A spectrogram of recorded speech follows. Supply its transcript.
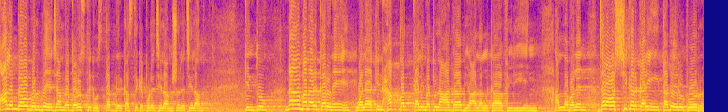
আলেমরাও বলবে যে আমরা দরজ থেকে উস্তাদদের কাছ থেকে পড়েছিলাম, শুনেছিলাম। কিন্তু না মানার কারণে, ওয়ালাকিন হাক্কত কালিমাতুল আদাবি আলাল কাফিরিন। আল্লাহ বলেন, যারা অস্বীকারী তাদের উপর,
